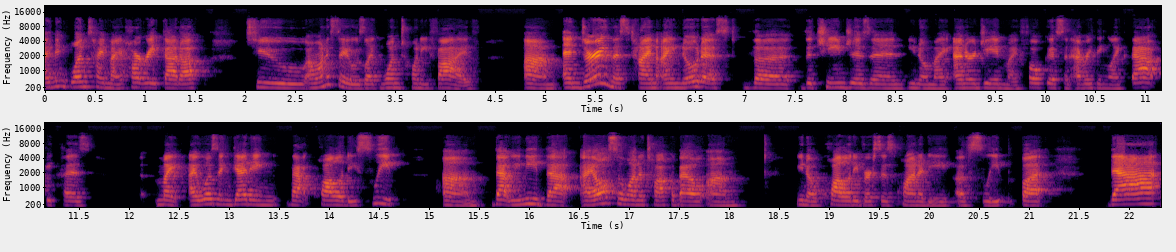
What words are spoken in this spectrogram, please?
I think one time my heart rate got up to I want to say it was like 125 um, and during this time i noticed the the changes in you know my energy and my focus and everything like that because my i wasn't getting that quality sleep um, that we need that. I also want to talk about um, you know quality versus quantity of sleep but that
